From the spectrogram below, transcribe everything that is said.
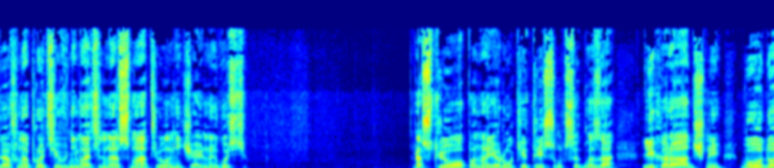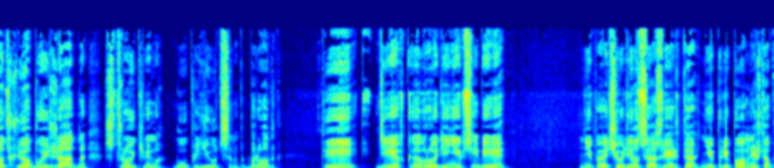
Став напротив, внимательно осматривала нечаянную гостью. Растрепанная, руки трясутся, глаза лихорадочные, воду отхлебывает жадно, струйки мимо губ льются на подбородок. Ты, девка, вроде не в себе. Не почудился зверь-то, не припомни, чтоб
